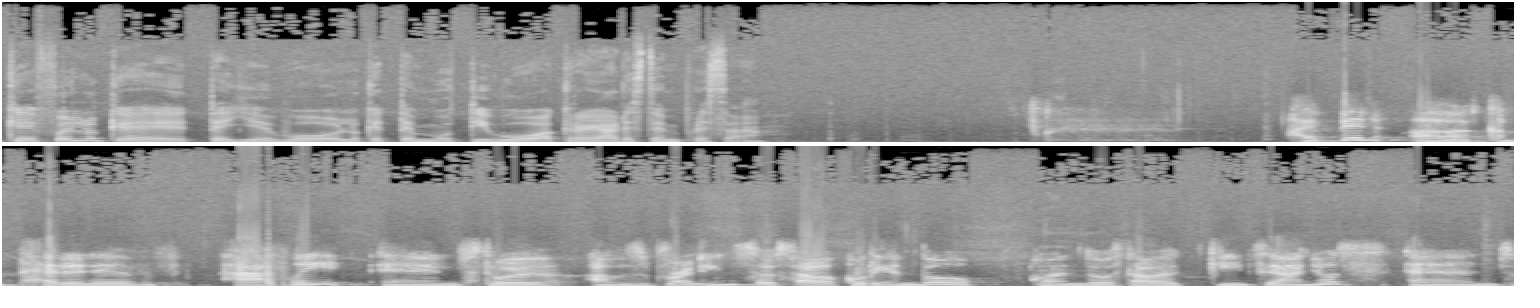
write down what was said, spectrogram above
qué fue lo que te llevó, lo que te motivó a crear esta empresa? I've been a competitive athlete, and so I was running, so estaba corriendo cuando estaba 15 años, and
